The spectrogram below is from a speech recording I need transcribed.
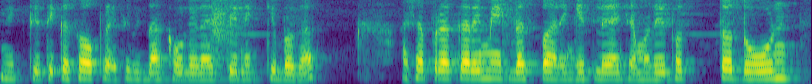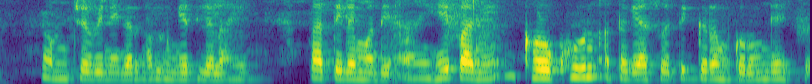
निघते. ते कसं वापरायचं मी दाखवलेलं आहे. ते नक्की बघा. अशा प्रकारे मी एक ग्लास पाणी घेतलं याच्यामध्ये फक्त दोन चमचे विनेगर घालून घेतलेलं आहे. पातेल्यामध्ये आणि हे पाणी खळखळून आता गॅसवरती गरम करून घ्यायचं.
